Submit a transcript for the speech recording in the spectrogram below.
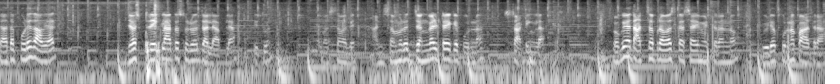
तर आता पुढे जाऊयात. जस्ट ट्रेकला आता सुरुवात झाली आपल्या तिथून मस्तमध्ये आणि समोरच जंगल ट्रेक आहे पूर्ण स्टार्टिंगला बघूयात आजचा प्रवास कसा आहे मित्रांनो. व्हिडिओ पूर्ण पाहत राहा.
